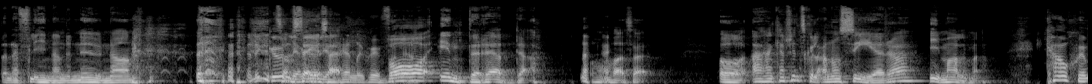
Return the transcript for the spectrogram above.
den där flinande nunan. det gulliga, som säger gulliga så här, var inte rädda. Och hon bara så här, och, han kanske inte skulle annonsera i Malmö. Kanske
